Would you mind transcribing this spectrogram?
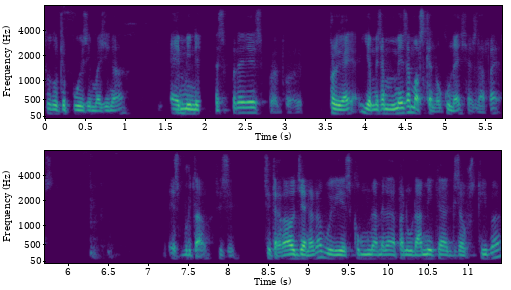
tot el que puguis imaginar. Eminem després, però, però i, i a més a més amb els que no coneixes de res. És brutal, sí, sí si t'agrada el gènere, vull dir, és com una mena de panoràmica exhaustiva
